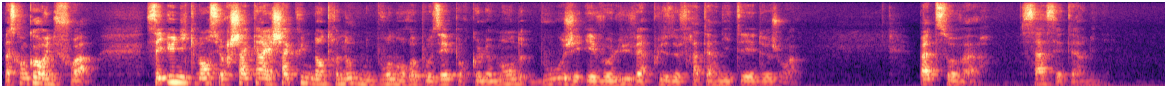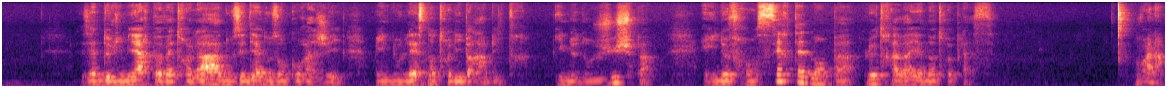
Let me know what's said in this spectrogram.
Parce qu'encore une fois, c'est uniquement sur chacun et chacune d'entre nous que nous pouvons nous reposer pour que le monde bouge et évolue vers plus de fraternité et de joie. Pas de sauveur, ça c'est terminé. Les êtres de lumière peuvent être là, à nous aider, à nous encourager, mais ils nous laissent notre libre arbitre. Ils ne nous jugent pas, et ils ne feront certainement pas le travail à notre place. Voilà.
